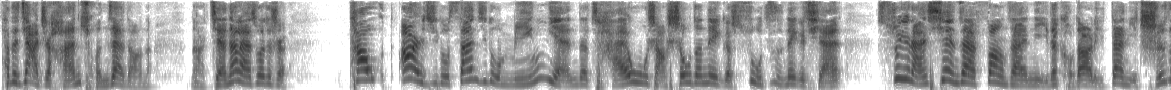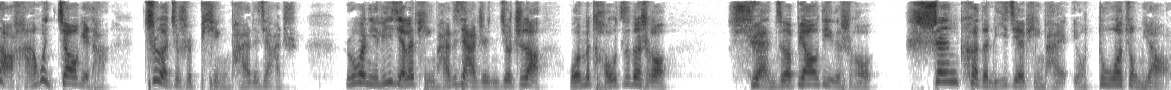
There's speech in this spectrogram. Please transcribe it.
它的价值还存在到那那简单来说就是，它二季度、三季度、明年的财务上收的那个数字、那个钱，虽然现在放在你的口袋里，但你迟早还会交给他，这就是品牌的价值。如果你理解了品牌的价值，你就知道我们投资的时候选择标的的时候，深刻的理解品牌有多重要了。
